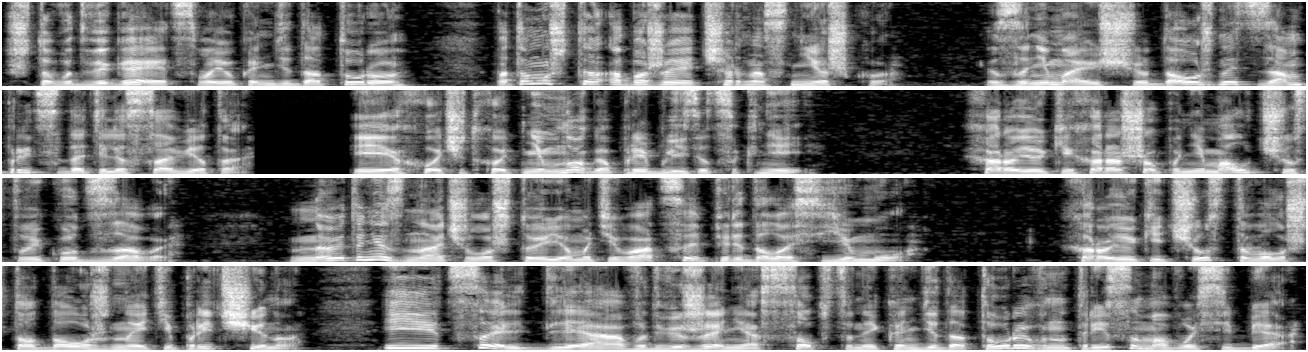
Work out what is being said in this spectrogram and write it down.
что выдвигает свою кандидатуру, потому что обожает Черноснежку, занимающую должность зампредседателя Совета, и хочет хоть немного приблизиться к ней. Харуюки хорошо понимал чувства Икудзавы, но это не значило, что её мотивация передалась ему. Харуюки чувствовал, что должен найти причину и цель для выдвижения собственной кандидатуры внутри самого себя.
